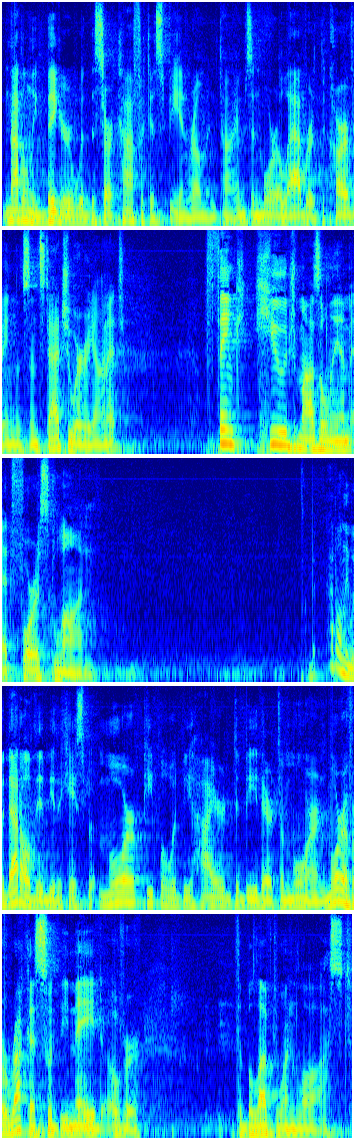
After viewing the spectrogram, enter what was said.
not only bigger would the sarcophagus be in Roman times and more elaborate the carvings and statuary on it. Think huge mausoleum at Forest Lawn. But not only would that all be the case, but more people would be hired to be there to mourn. More of a ruckus would be made over the beloved one lost.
